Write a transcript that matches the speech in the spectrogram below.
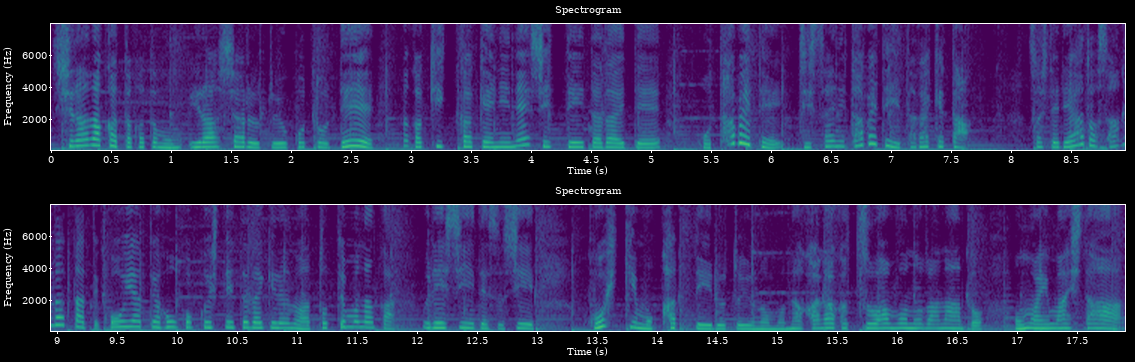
知らなかった方もいらっしゃるということでなんかきっかけにね知っていただいてこう食べて実際に食べていただけた。そしてリアードさんだったってこうやって報告していただけるのはとってもなんか嬉しいですし5匹も飼っているというのもなかなかつわものだなと思いました。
